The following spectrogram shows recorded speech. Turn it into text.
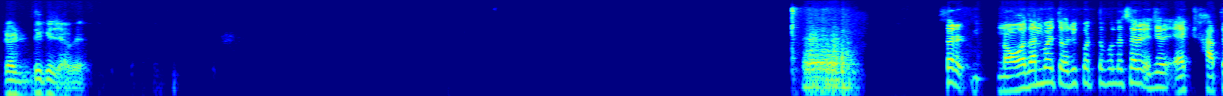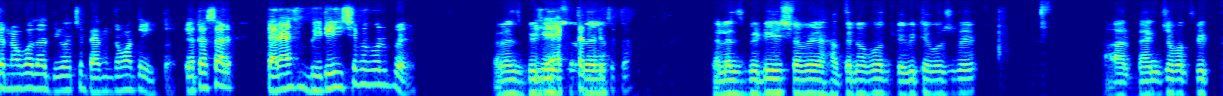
ক্রেডিট দিকে যাবে। স্যার নগদান বই তৈরি করতে বলে স্যার এই যে এক হাতে নগদ আর দুই হচ্ছে ব্যাংক জমা দিয়ে দিতে। এটা স্যার ব্যালেন্স বিডি হিসেবে বলবে? ব্যালেন্স এই বিডি যে এক হিসাবে তারিখে ব্যালেন্স বিডি হিসাবে হাতে নগদ ডেবিটে বসবে। আর ব্যাংক জমাতিরিক্ত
